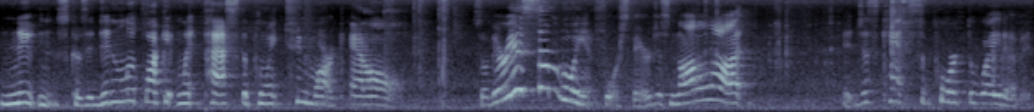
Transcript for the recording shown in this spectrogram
newtons because it didn't look like it went past the 0.2 mark at all. So there is some buoyant force there, just not a lot. It just can't support the weight of it.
